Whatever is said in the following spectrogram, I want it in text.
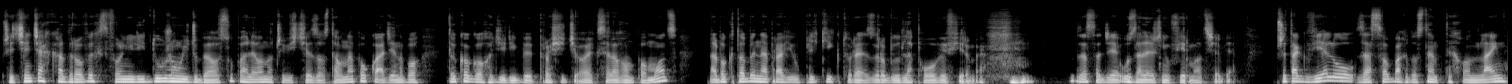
Przy cięciach kadrowych zwolnili dużą liczbę osób, ale on oczywiście został na pokładzie, no bo do kogo chodziliby prosić o Excelową pomoc, albo kto by naprawił pliki, które zrobił dla połowy firmy. w zasadzie uzależnił firmę od siebie. Przy tak wielu zasobach dostępnych online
